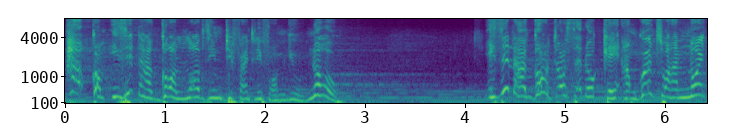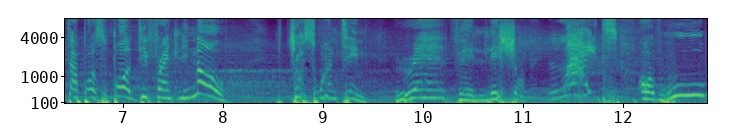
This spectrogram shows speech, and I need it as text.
How come? Is it that God loves him differently from you? No. Is it that God just said, okay, I'm going to anoint Apostle Paul differently? No. Just one thing revelation, light of who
